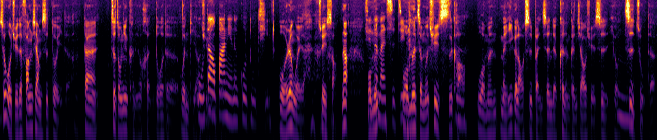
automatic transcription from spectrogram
所以我觉得方向是对的，但这中间可能有很多的问题要。五到八年的过渡期，我认为啊，最少。那 我们我们怎么去思考？我们每一个老师本身的课程跟教学是有自主的。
